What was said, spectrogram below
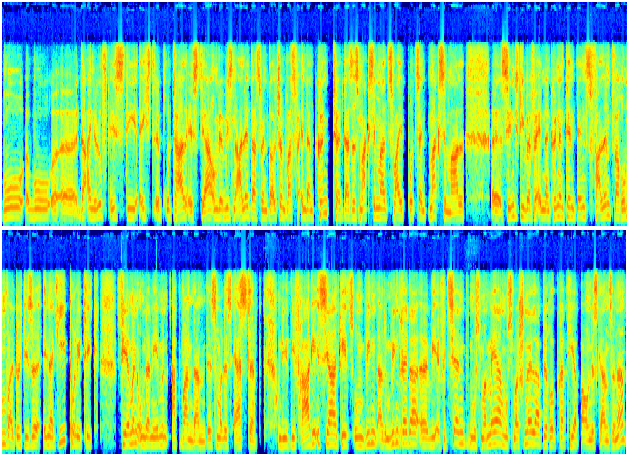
wo, wo äh, da eine Luft ist, die echt äh, brutal ist. Ja? Und wir wissen alle, dass wenn Deutschland was verändern könnte, dass es maximal zwei Prozent maximal äh, sind, die wir verändern können. Tendenz fallend. Warum? Weil durch diese Energiepolitik Firmen, Unternehmen abwandern. Das ist mal das Erste. Und die, die Frage ist ja, geht es um, Wind, also um Windräder? Äh, wie effizient? Muss man mehr? Muss man schneller Bürokratie abbauen, das Ganze. Ne?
